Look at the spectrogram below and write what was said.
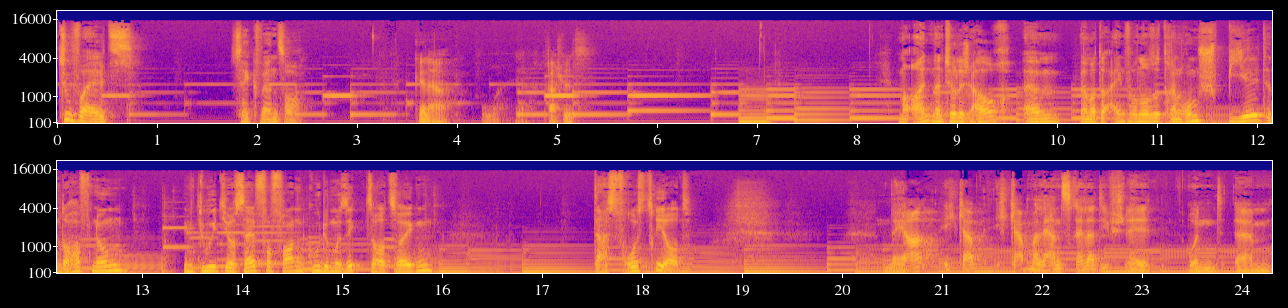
Zufallssequenzer. Genau. Oh, ja, raschelt's. Man ahnt natürlich auch, ähm, wenn man da einfach nur so dran rumspielt, in der Hoffnung, im Do-it-yourself-Verfahren gute Musik zu erzeugen, das frustriert. Naja, ich glaube, ich glaub, man lernt es relativ schnell. Und ähm,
